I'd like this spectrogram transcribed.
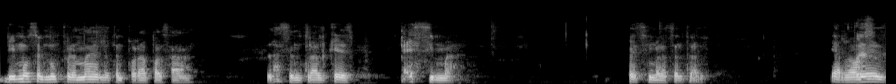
vimos el mismo problema de la temporada pasada. La central que es pésima. Pésima la central. Errores.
